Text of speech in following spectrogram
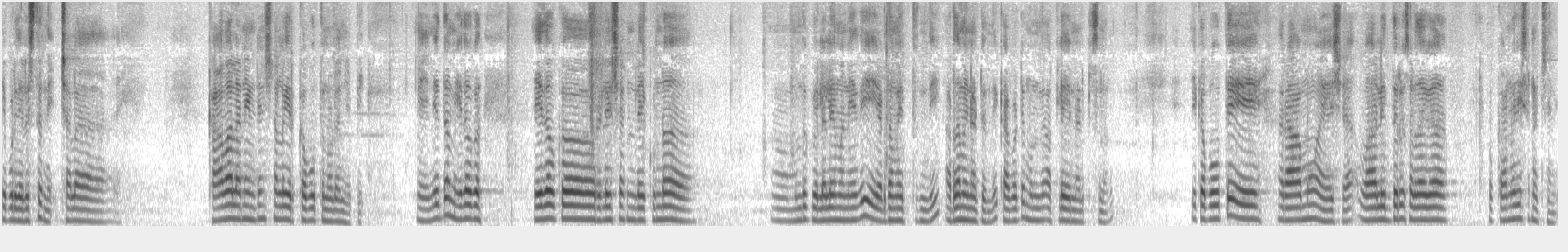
ఇప్పుడు తెలుస్తుంది. చాలా కావాలని ఇంటెన్షనల్గా ఇరుక్కబోతున్నాడు అని చెప్పి. ఏం చేద్దాం? ఏదో ఒక ఏదో ఒక రిలేషన్ లేకుండా ముందుకు వెళ్ళలేమనేది అర్థమవుతుంది అర్థమైనట్టుంది. కాబట్టి ముందు అట్లే నడిపిస్తున్నారు. ఇకపోతే రాము ఆయేష వాళ్ళిద్దరూ సరదాగా ఒక కాన్వర్జేషన్ వచ్చింది.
